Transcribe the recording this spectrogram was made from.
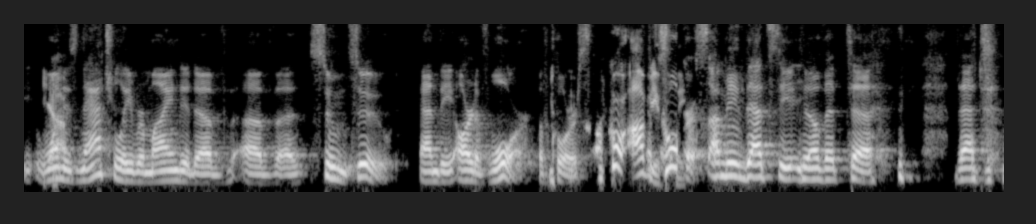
yeah. one is naturally reminded of of uh, Sun Tzu and the art of war, of course. of course, obviously. Of course, I mean that's the you know that uh, that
